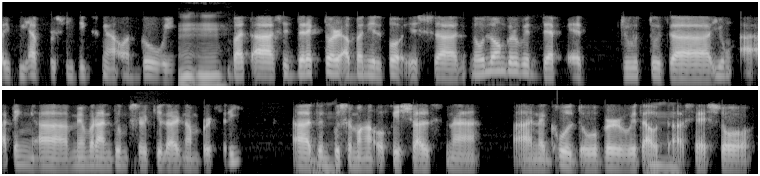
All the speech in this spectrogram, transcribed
uh, we have proceedings nga ongoing. mm But uh, si Director Abanil po is uh, no longer with DepEd due to the yung uh, ating uh, memorandum circular number 3 uh, Mm. dun po sa mga officials na uh, nag-hold over without Mm. uh, CESO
